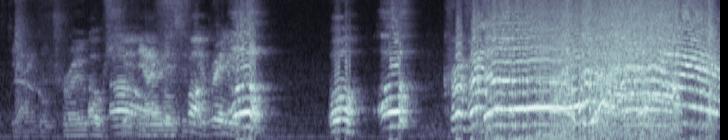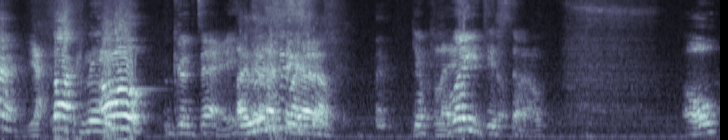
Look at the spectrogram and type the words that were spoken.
Is the angle true? Oh, oh shit! Oh, there it for is. fuck. It really. Oh! Oh! Oh! Cravat! Day. I lose myself. You Play played yourself. Oh.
